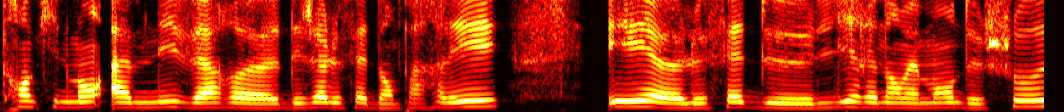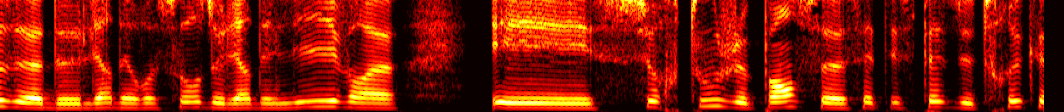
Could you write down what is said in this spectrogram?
tranquillement amené vers déjà le fait d'en parler et le fait de lire énormément de choses, de lire des ressources, de lire des livres, et surtout, je pense, cette espèce de truc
